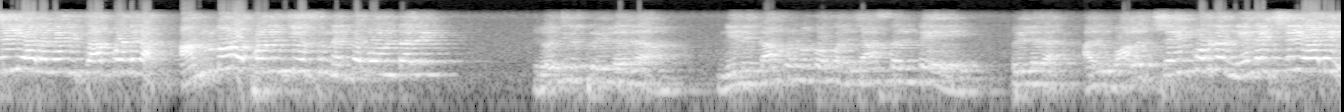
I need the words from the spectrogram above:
చేయాలనేది కాకుండా అందరూ పనులు చేస్తుంది ఎంత బాగుంటుంది? ఈరోజు ప్రియులరా నేను కాకుండా ఒక పని చేస్తానంటే అది వాళ్ళు చేయకూడదు నేనే చేయాలి.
